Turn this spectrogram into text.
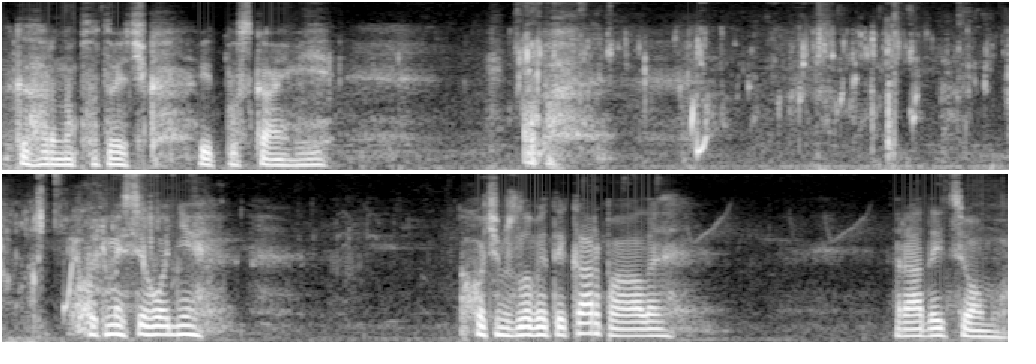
Така гарна плотвичка. Відпускаємо її. Опа. Хоч ми сьогодні хочемо зловити карпа, але радий цьому.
